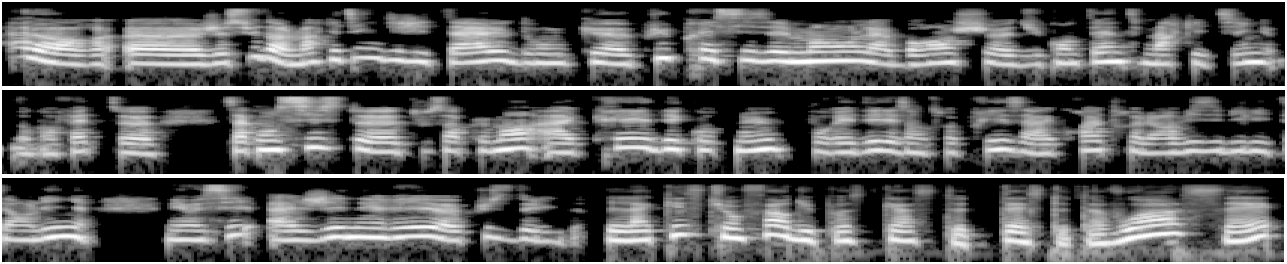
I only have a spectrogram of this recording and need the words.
Alors, euh, je suis dans le marketing digital, donc euh, plus précisément la branche euh, du content marketing. Donc en fait, ça consiste tout simplement à créer des contenus pour aider les entreprises à accroître leur visibilité en ligne, mais aussi à générer plus de leads. La question phare du podcast Teste ta voix, c'est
